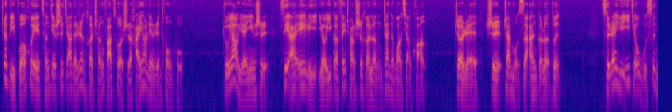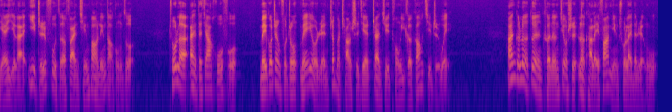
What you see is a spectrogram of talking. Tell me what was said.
这比国会曾经施加的任何惩罚措施还要令人痛苦。主要原因是 CIA 里有一个非常适合冷战的妄想狂，这人是詹姆斯·安格勒顿。此人于1954年以来一直负责反情报领导工作。除了埃德加·胡佛，美国政府中没有人这么长时间占据同一个高级职位。安格勒顿可能就是勒卡雷发明出来的人物。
